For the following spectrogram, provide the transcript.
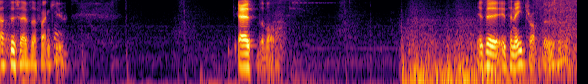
Get that fucking. That deserves a thank you. Yeah, it's the ball. It's a it's an eight drop though, isn't it?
